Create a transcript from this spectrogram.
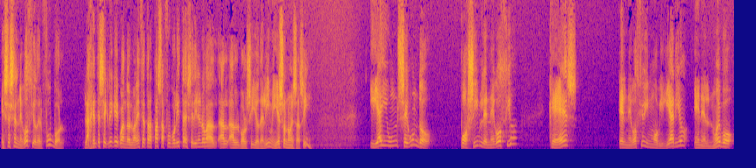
Ese es el negocio del fútbol. La gente se cree que cuando el Valencia traspasa a futbolista ese dinero va al, al bolsillo del IMI y eso no es así. Y hay un segundo posible negocio que es el negocio inmobiliario en el nuevo,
